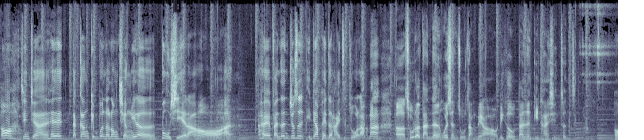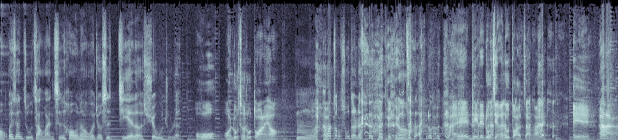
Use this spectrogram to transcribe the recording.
哦，真正，迄逐工根本都拢穿迄个布鞋啦吼啊，嘿，反正就是一定要陪着孩子做啦。那呃，除了担任卫生组长了，你有担任其他的行政职吗？哦，卫生组长完之后呢，我就是接了学务主任。哦哦，愈扯愈大呢哈。嗯，我种树的人，愈 长啊愈。哎，你的愈长啊愈大长啊。哎，啊，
